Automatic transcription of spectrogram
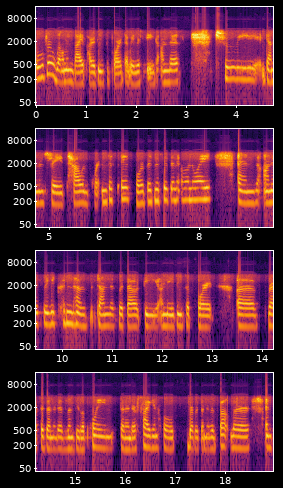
overwhelming bipartisan support that we received on this truly demonstrates how important this is for businesses in Illinois. And honestly, we couldn't have done this without the amazing support of Representative Lindsay LaPointe, Senator Feigenholtz, Representative Butler, and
